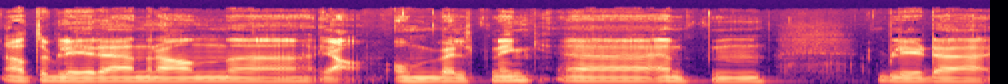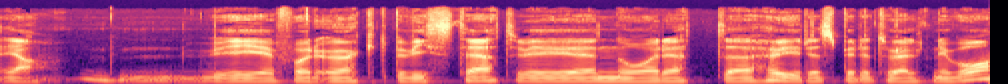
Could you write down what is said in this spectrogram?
at det blir en eller annen eh, ja, omveltning. Eh, enten blir det ja, vi får økt bevissthet, vi når et uh, høyere spirituelt nivå.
